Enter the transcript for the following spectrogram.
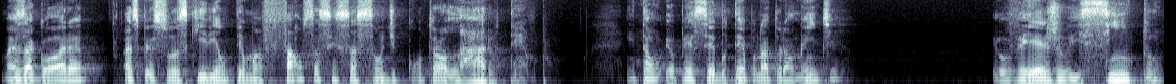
Mas agora as pessoas queriam ter uma falsa sensação de controlar o tempo. Então, eu percebo o tempo naturalmente, eu vejo e sinto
